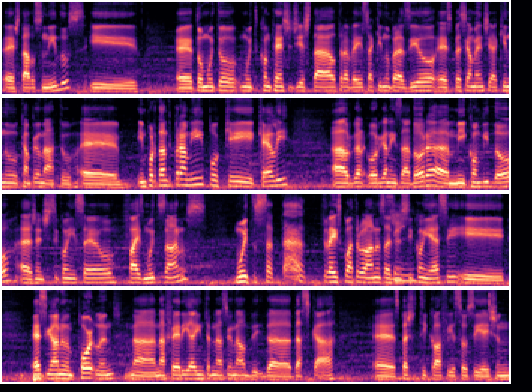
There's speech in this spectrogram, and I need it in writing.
Estados Unidos, e Estou é, muito muito contente de estar outra vez aqui no Brasil, especialmente aqui no campeonato. É importante para mim porque Kelly, a organizadora, me convidou. A gente se conheceu faz muitos anos, muitos, até três, quatro anos a Sim. gente se conhece e esse ano em Portland, na, na Feria Internacional de, da, da SCA, é, Specialty Coffee Association.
